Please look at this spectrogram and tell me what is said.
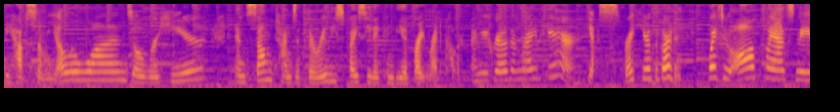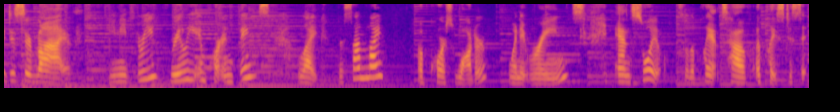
We have some yellow ones over here. And sometimes if they're really spicy, they can be a bright red color. And you grow them right here? Yes, right here at the garden. What do all plants need to survive? You need three really important things like the sunlight, of course water, when it rains, and soil, so the plants have a place to sit.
